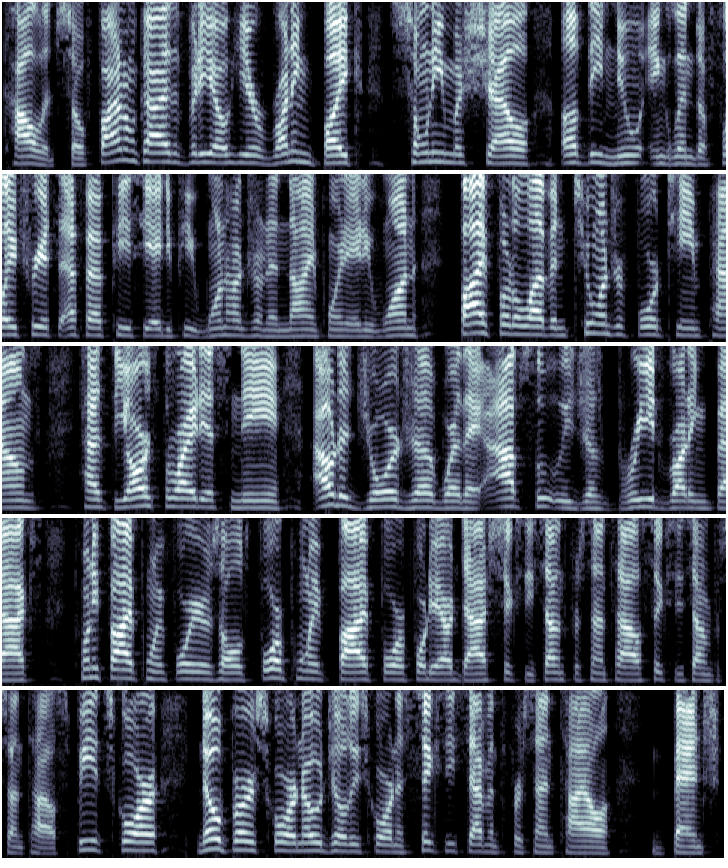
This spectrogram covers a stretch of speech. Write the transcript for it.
college. So, final guy of the video here running bike, Sony Michel of the New England Deflatriots, FFPC ADP 109.81, 5'11, 214 pounds, has the arthritis knee out of Georgia where they absolutely just breed running backs. 25.4 years old, 4.54 40 yard dash, 67th percentile, 67th percentile speed score, no burst score, no agility score, and a 67th percentile bench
